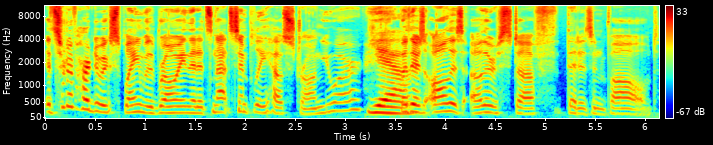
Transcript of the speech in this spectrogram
it's sort of hard to explain with rowing that it's not simply how strong you are. Yeah. But there's all this other stuff that is involved.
